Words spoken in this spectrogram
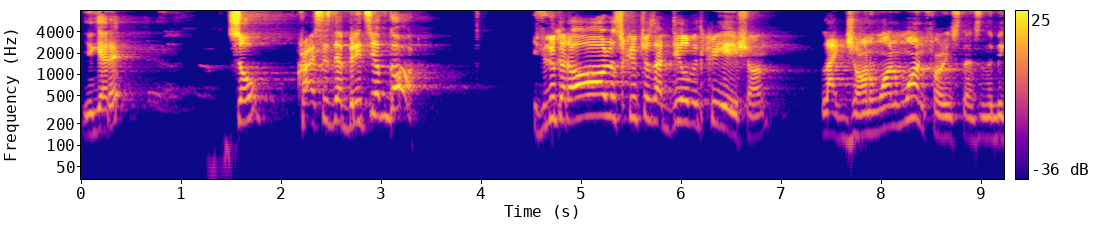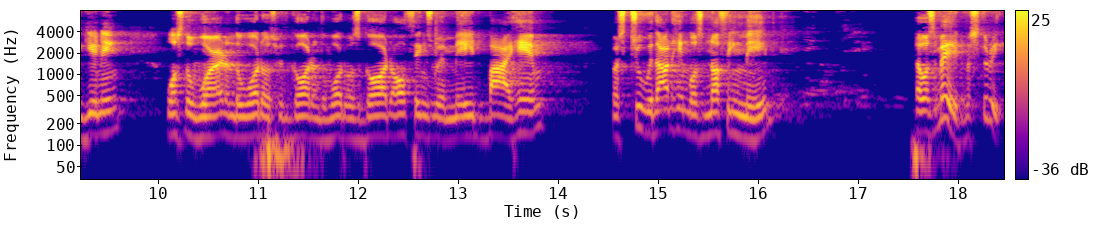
You get it? So, Christ is the ability of God. If you look at all the scriptures that deal with creation, like John 1 1, for instance, in the beginning was the Word, and the Word was with God, and the Word was God. All things were made by Him. Verse 2, without Him was nothing made that was made. Verse 3,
